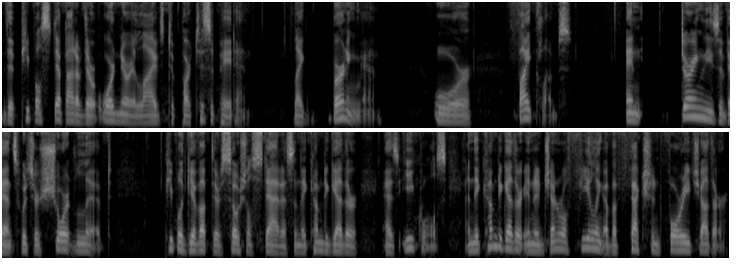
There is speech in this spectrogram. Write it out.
that people step out of their ordinary lives to participate in, like Burning Man or fight clubs. And during these events, which are short lived, people give up their social status and they come together as equals, and they come together in a general feeling of affection for each other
